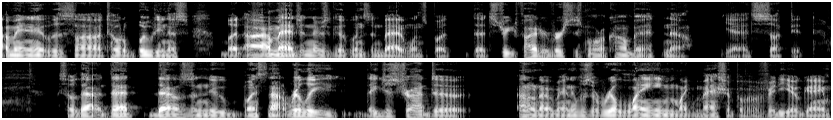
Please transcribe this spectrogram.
I mean, it was uh, total bootiness. But I imagine there's good ones and bad ones. But that Street Fighter versus Mortal Kombat, no, yeah, it sucked it. So that that that was a new. It's not really. They just tried to I don't know, man. It was a real lame like mashup of a video game.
